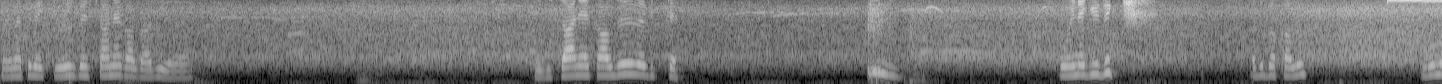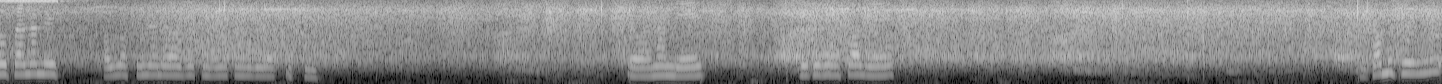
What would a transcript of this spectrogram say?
Mehmet'i bekliyoruz. 5 saniye kaldı hadi ya. İşte bir saniye kaldı ve bitti. Oyuna girdik. Hadi bakalım. Bruno Fernandes. Allah senden razı olsun. Allah sana gol atmışsın. Fernandes. Diego Gonçalves. Topa mı koyuyor?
